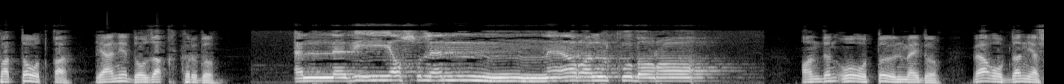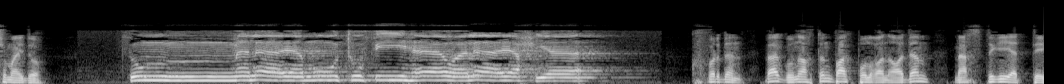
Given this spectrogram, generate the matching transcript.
katta o'tqa ya'ni do'zaxga kirdi. Ondan u o'tda o'lmaydi va obdan yashamaydi. Kufrdan va gunohdan pok bo'lgan odam maqsadiga yetdi.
